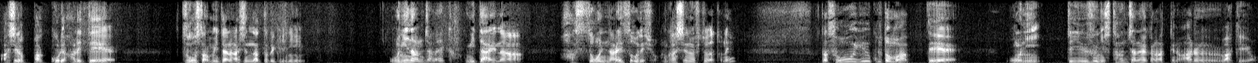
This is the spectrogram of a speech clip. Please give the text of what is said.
足がばっこり腫れて、ゾウさんみたいな足になった時に、鬼なんじゃないか、みたいな発想になりそうでしょ。昔の人だとね。だそういうこともあって、鬼っていう風にしたんじゃないかなっていうのはあるわけよ。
